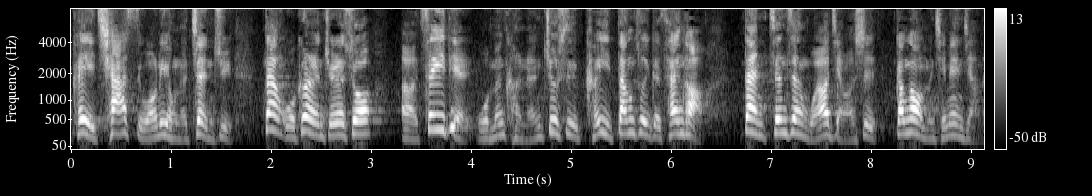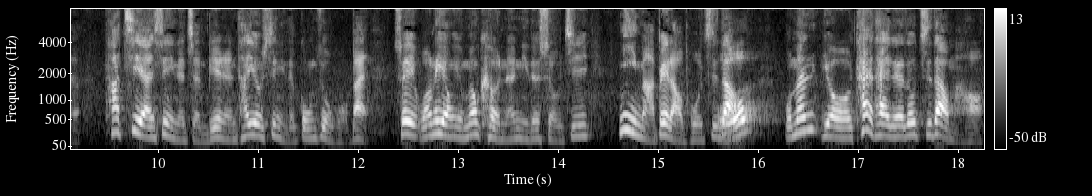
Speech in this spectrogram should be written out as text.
可以掐死王力宏的证据。但我个人觉得说，呃，这一点我们可能就是可以当做一个参考。但真正我要讲的是，刚刚我们前面讲的，他既然是你的枕边人，他又是你的工作伙伴，所以王力宏有没有可能你的手机密码被老婆知道？哦、我们有太太的都知道嘛，哈，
